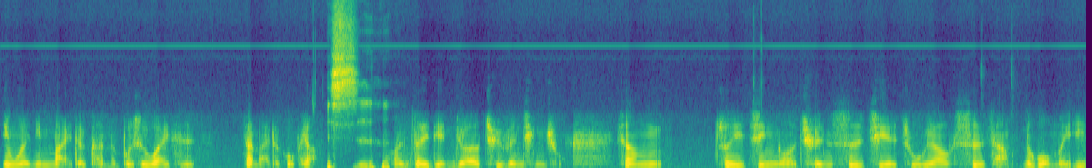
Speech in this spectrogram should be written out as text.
因为你买的可能不是外资在买的股票，是，嗯，这一点你就要区分清楚。像。最近哦，全世界主要市场，如果我们以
